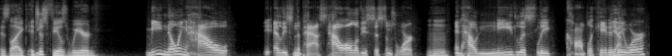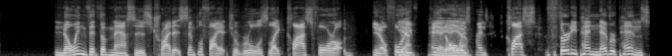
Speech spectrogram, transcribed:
is like it just feels weird. me knowing how at least in the past how all of these systems work hmm and how needlessly complicated Yeah. they were knowing that the masses try to simplify it to rules like class 4 you know 40 Yeah. pen Yeah, always pens class 30 pen never pens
